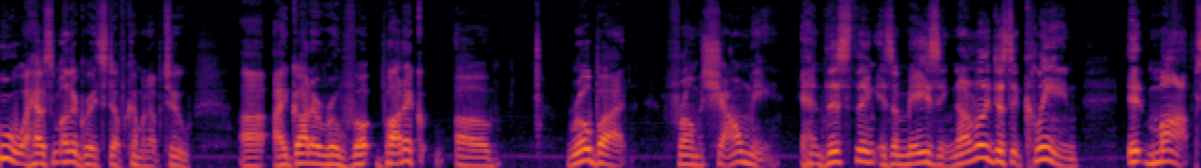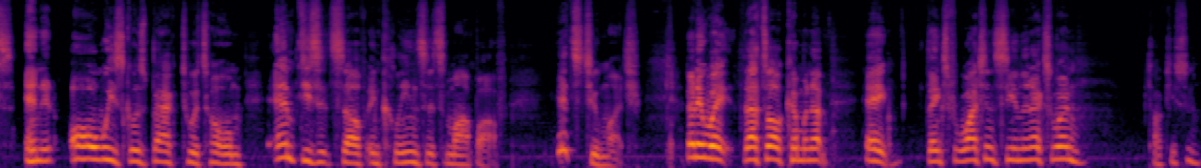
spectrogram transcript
Ooh, I have some other great stuff coming up too. Uh, I got a robotic uh, robot from Xiaomi, and this thing is amazing. Not only does it clean, it mops, and it always goes back to its home, empties itself, and cleans its mop off. It's too much. Anyway, that's all coming up. Hey, thanks for watching. See you in the next one. Talk to you soon.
